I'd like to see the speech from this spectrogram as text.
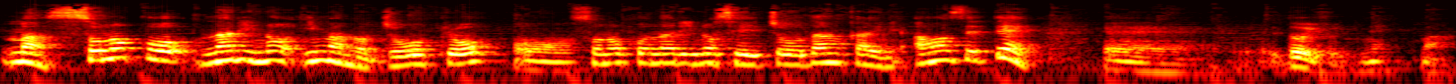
まあ、その子なりの今の状況その子なりの成長段階に合わせて、えー、どういうふうにね、ま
